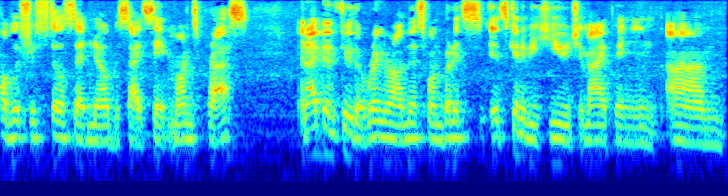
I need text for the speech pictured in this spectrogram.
publisher still said no besides St. Martin's Press. And I've been through the wringer on this one, but it's it's going to be huge in my opinion. Um,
